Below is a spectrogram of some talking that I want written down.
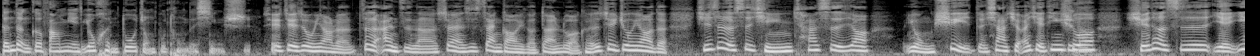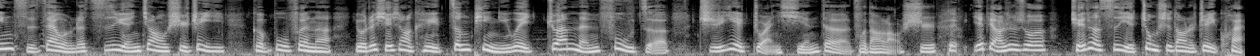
等等各方面，有很多种不同的形式。所以最重要的这个案子呢，虽然是暂告一个段落，可是最重要的，其实这个事情它是要。永续的下去，而且听说学特斯也因此在我们的资源教室这一个部分呢，有的学校可以增聘一位专门负责职业转型的辅导老师。对，也表示说。学特斯也重视到了这一块，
